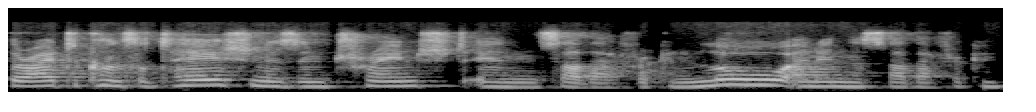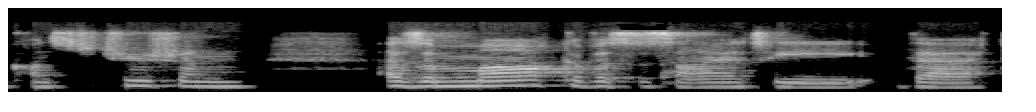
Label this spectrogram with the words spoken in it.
The right to consultation is entrenched in South African law and in the South African constitution as a mark of a society that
